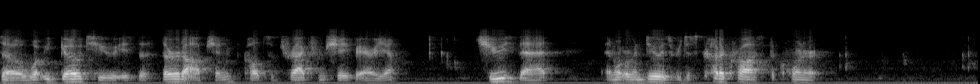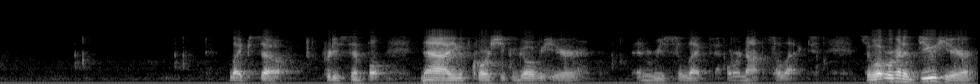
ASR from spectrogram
So what we go to is the third option called subtract from shape area. Choose that and what we're going to do is we just cut across the corner like so. Pretty simple. Now you, of course you can go over here and reselect or not select. So what we're going to do here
